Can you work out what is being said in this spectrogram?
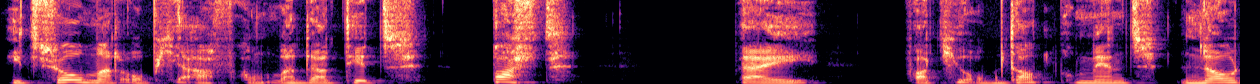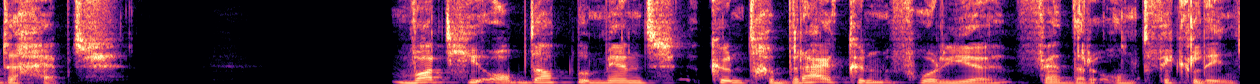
niet zomaar op je afkomt, maar dat dit past bij wat je op dat moment nodig hebt. Wat je op dat moment kunt gebruiken voor je verdere ontwikkeling.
